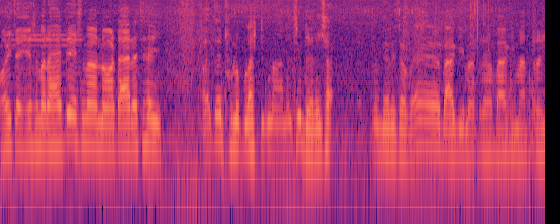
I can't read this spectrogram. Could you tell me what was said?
अहिले चाहिँ यसमा राखेको थिएँ यसमा नहटाएर चाहिँ अहिले चाहिँ ठुलो प्लास्टिकमा हालेको छु धेरै छ। यत्रो धेरै छ। ए बाघी मात्र बाघी मात्रै।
